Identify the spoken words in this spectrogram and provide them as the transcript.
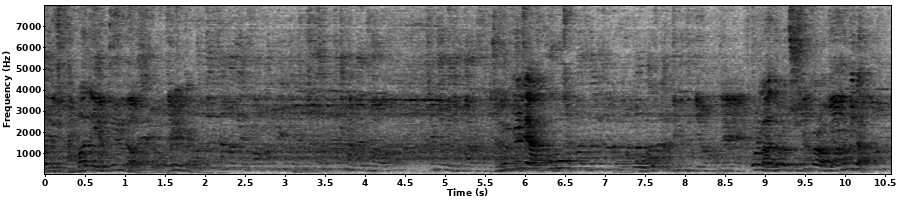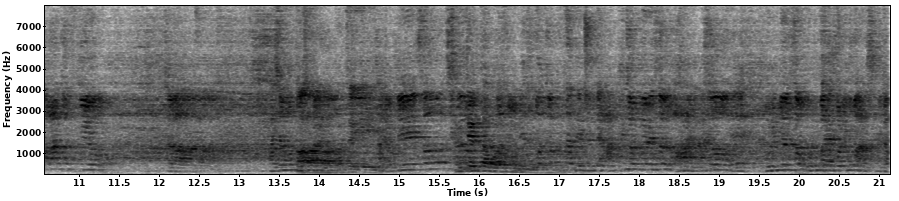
근데 전반에 1등이 나왔어요 그러니까요. 주문 끌지 않고 골 만들어 주실 거라고 생각합니다. 자, 다시 한번 아 보실까요? 갑자기 자, 여기에서 지금 죽겠다고 어느 분이 판단됐는데 아크 정면에서 아, 여기서 돌면서 오른발에 걸리고 말았습니다.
